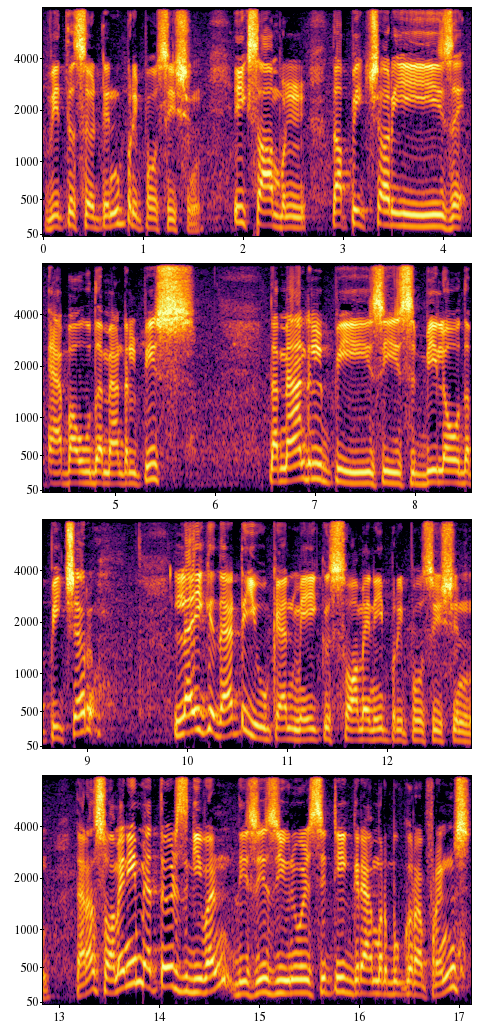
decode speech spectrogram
with a certain preposition. Example, the picture is above the mantelpiece. The mantelpiece is below the picture. Like that, you can make so many preposition. There are so many methods given. This is university grammar book reference.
